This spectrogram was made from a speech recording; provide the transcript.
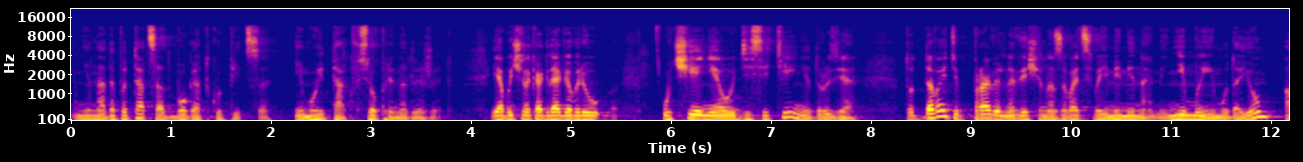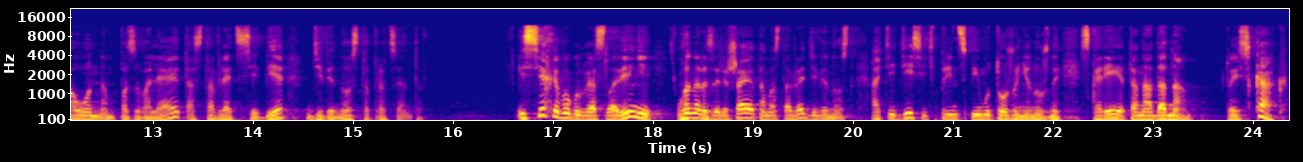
Не надо пытаться от Бога откупиться. Ему и так все принадлежит. И обычно, когда я говорю учение о десятине, друзья, то давайте правильно вещи называть своими именами. Не мы ему даем, а он нам позволяет оставлять себе 90%. Из всех его благословений он разрешает нам оставлять 90. А те 10, в принципе, ему тоже не нужны. Скорее, это надо нам. То есть как?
